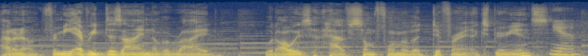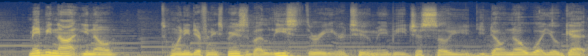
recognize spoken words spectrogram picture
i don't know. For me every design of a ride would always have some form of a different experience. Yeah. maybe not you know 20 different experiences but at least three or two maybe just so you, you don't know what you'll get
